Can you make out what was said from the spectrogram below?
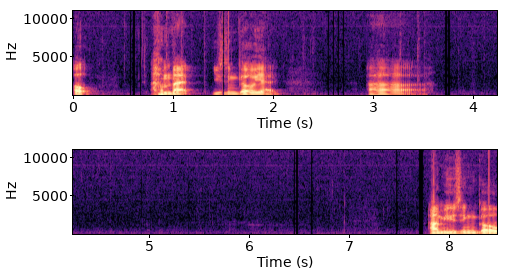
Oh, I'm not using Go yet. Uh, I'm using Go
